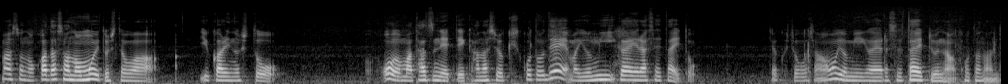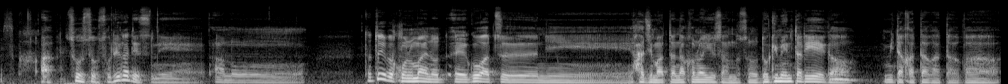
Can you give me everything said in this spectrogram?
まあその岡田さんの思いとしてはゆかりの人をまあ訪ねて話を聞くことでまあ蘇らせたいと寂聴さんを蘇らせたいというようなことなんですか？あそうそうそれがですねあのー例えばこの前のえー5月に始まった中野優さんのそのドキュメンタリー映画を見た方々が、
